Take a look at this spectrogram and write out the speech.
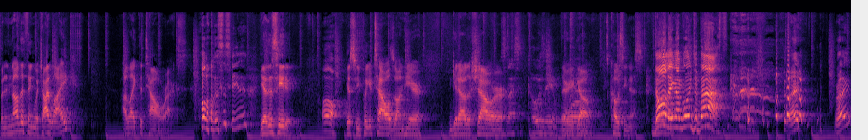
But another thing which I like, I like the towel racks. Hold on, this is heated. Yeah, this is heated. Oh, Yeah, so you put your towels on here, and get out of the shower. it's nice and cozy. And There you go. It's coziness. Darling, I'm going to bath. right? Right?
